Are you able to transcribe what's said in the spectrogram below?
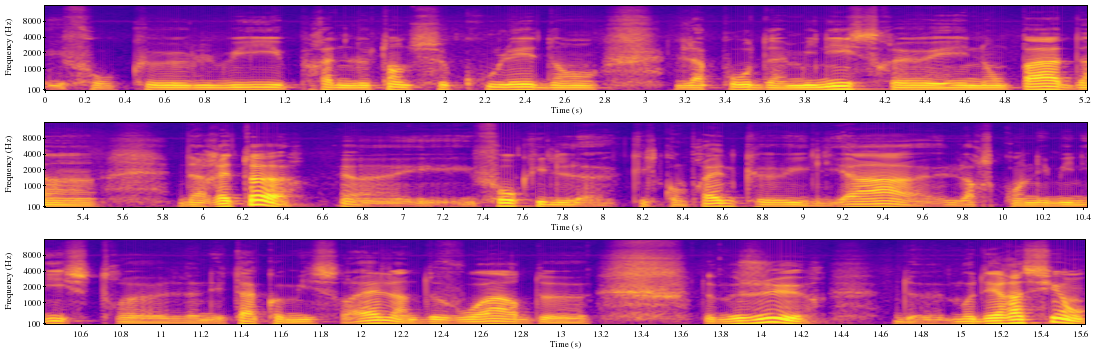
Il faut que lui prenne le temps de se couler dans la peau d'un ministre et non pas d'un rhéteur. Euh, il faut qu'il comprenne qu'il y a, lorsqu'on est ministre d'un État comme Israël, un devoir de, mesure, de modération.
